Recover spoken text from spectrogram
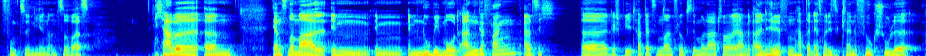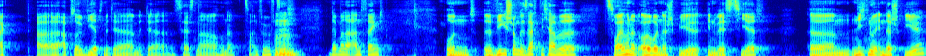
funktionieren und sowas. Ich habe ähm, ganz normal im, im, im Newbie-Mode angefangen, als ich äh, gespielt habe jetzt im neuen Flugsimulator, ja, mit allen Hilfen. Habe dann erstmal diese kleine Flugschule äh, absolviert mit der, mit der Cessna 152, mhm. mit der man da anfängt. Und äh, wie schon gesagt, ich habe 200 Euro in das Spiel investiert. Ähm, nicht nur in das Spiel.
